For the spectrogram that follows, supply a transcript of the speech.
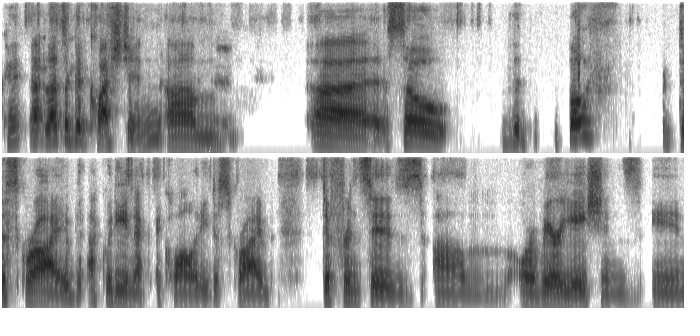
Okay, that, that's a good question. Um, Mhm. uh, so the, both describe equity and equality describe differences um, or variations in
